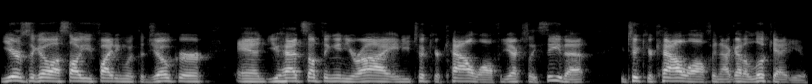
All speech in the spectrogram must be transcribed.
years ago I saw you fighting with the Joker and you had something in your eye and you took your cowl off. You actually see that. You took your cowl off and I got to look at you."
